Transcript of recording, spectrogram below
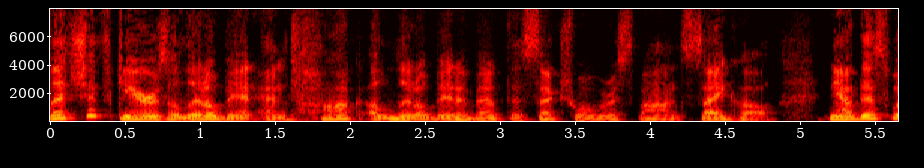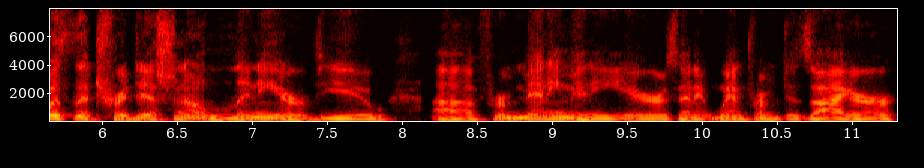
Let's shift gears a little bit and talk a little bit about the sexual response cycle. Now, this was the traditional linear view uh, for many, many years, and it went from desire,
